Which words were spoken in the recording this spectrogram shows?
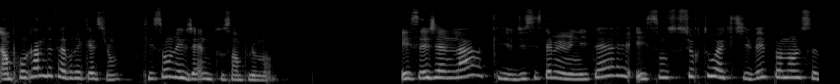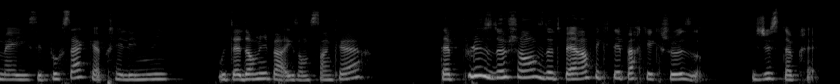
un programme de fabrication, qui sont les gènes tout simplement. Et ces gènes-là du système immunitaire, ils sont surtout activés pendant le sommeil. C'est pour ça qu'après les nuits où tu as dormi par exemple 5 heures, tu as plus de chances de te faire infecter par quelque chose juste après.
